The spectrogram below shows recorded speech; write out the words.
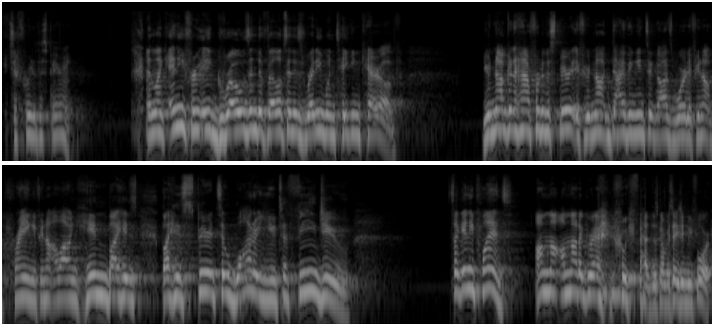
It's a fruit of the Spirit. And like any fruit, it grows and develops and is ready when taken care of. You're not going to have fruit of the Spirit if you're not diving into God's Word, if you're not praying, if you're not allowing Him by His, by His Spirit to water you, to feed you. It's like any plant. I'm not, I'm not a, great we've had this conversation before.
